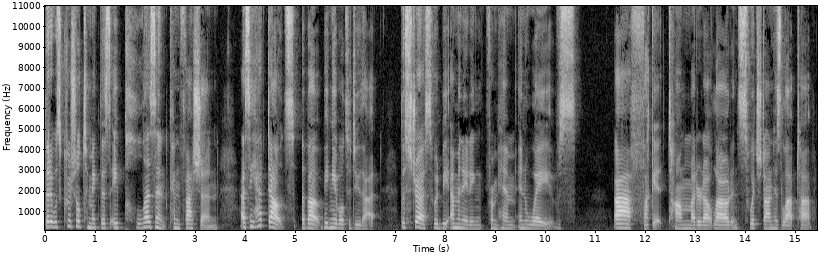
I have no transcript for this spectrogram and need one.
that it was crucial to make this a pleasant confession, as he had doubts about being able to do that. The stress would be emanating from him in waves. Ah, fuck it, Tom muttered out loud and switched on his laptop.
